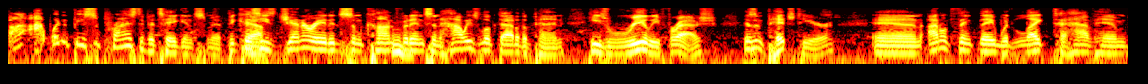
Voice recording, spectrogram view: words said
I, I wouldn't be surprised if it's Hagen Smith because Yeah. he's generated some confidence in how he's looked out of the pen. He's really fresh. He hasn't pitched here. And I don't think they would like to have him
